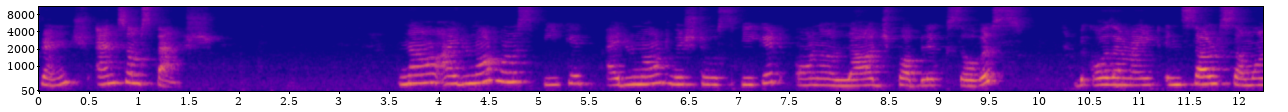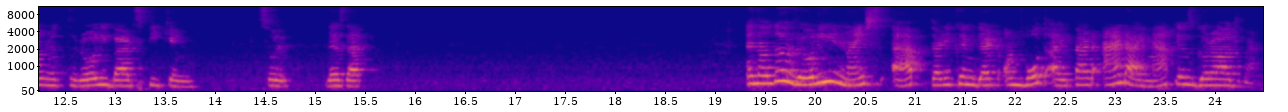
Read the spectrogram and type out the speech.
french and some spanish. Now i do not want to speak it. I do not wish to speak it on a large public service because i might insult someone with really bad speaking. So there's that Another really nice app that you can get on both iPad and iMac is GarageBand.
